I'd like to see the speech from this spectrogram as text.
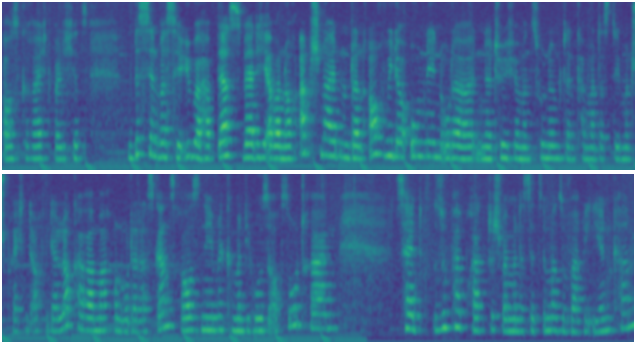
ausgereicht, weil ich jetzt ein bisschen was hier über habe. Das werde ich aber noch abschneiden und dann auch wieder umnähen oder natürlich, wenn man zunimmt, dann kann man das dementsprechend auch wieder lockerer machen oder das ganz rausnehmen. Dann kann man die Hose auch so tragen. Ist halt super praktisch, weil man das jetzt immer so variieren kann.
